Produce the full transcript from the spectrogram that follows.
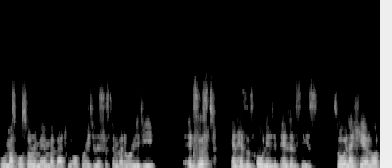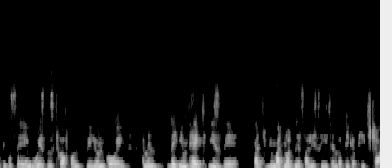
we must also remember that we operate in a system that already exists and has its own independencies. So when I hear a lot of people saying, "Where's this 12 billion going?" I mean, the impact is there, but you might not necessarily see it in the bigger picture.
